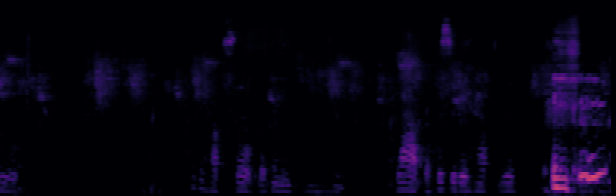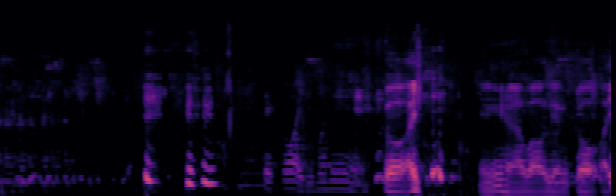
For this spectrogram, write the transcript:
ม่ถูกให้ได้ครับโซกแล้วมันลาบกับคือสิได้ครับอยู่ แต่ก้อยที่ว่าแน่ก้อยอย่างนี้หาเบาเรื่องก้อย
